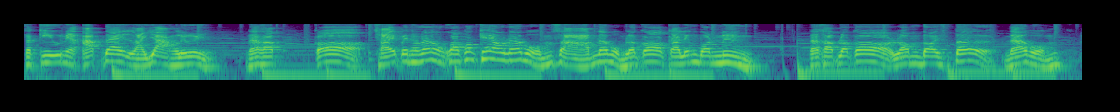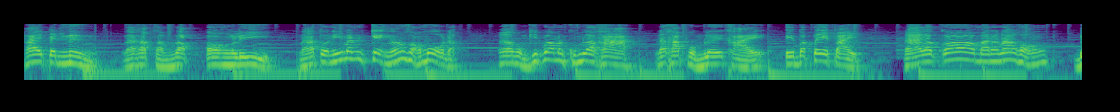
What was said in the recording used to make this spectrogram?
สกิลเนี่ยอัพได้หลายอย่างเลยนะครับ ก็ใช้เป็นทางด้านของความคล่องแคล่วนะผม3นะผมแล้วก็การเลี้ยงบอล1นะครับแล้วก็ลอมดอยสเตอร์นะผมให้เป็น 1 นะครับสำหรับองลีนะตัวนี้มันเก่งทั้ง 2 โหมดอะผมคิดว่ามันคุ้มราคานะครับผมเลยขายเอ็มบัปเป้ไปนะแล้วก็มาทางด้านของเบ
